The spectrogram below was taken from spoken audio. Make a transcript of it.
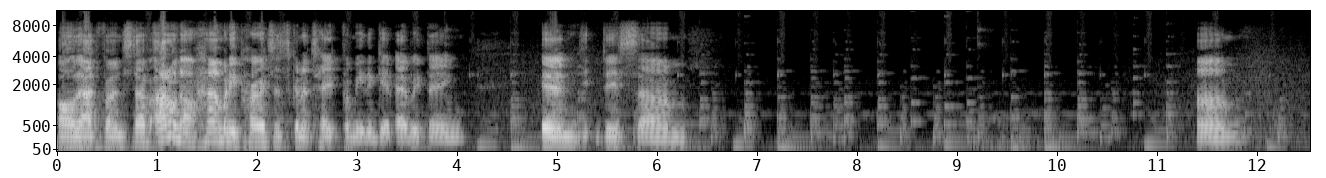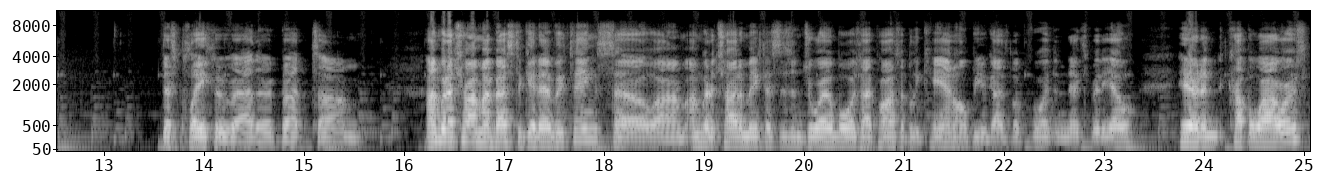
all that fun stuff. I don't know how many parts it's going to take for me to get everything in this, um... Um... This playthrough, rather, but, um... I'm going to try my best to get everything, so um, I'm going to try to make this as enjoyable as I possibly can. I hope you guys look forward to the next video here in a couple hours.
